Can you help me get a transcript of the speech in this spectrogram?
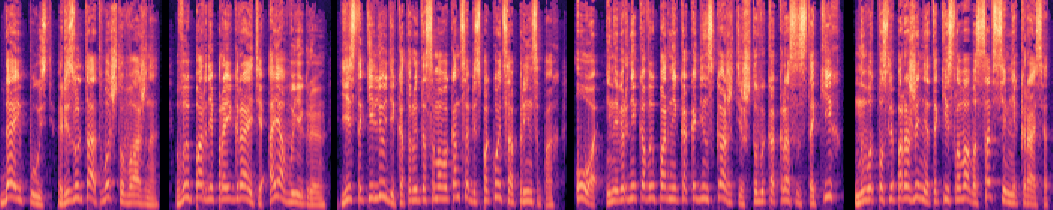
Да и пусть. Результат, вот что важно. Вы, парни, проиграете, а я выиграю. Есть такие люди, которые до самого конца беспокоятся о принципах. О, и наверняка вы, парни, как один скажете, что вы как раз из таких. Ну вот после поражения такие слова вас совсем не красят.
